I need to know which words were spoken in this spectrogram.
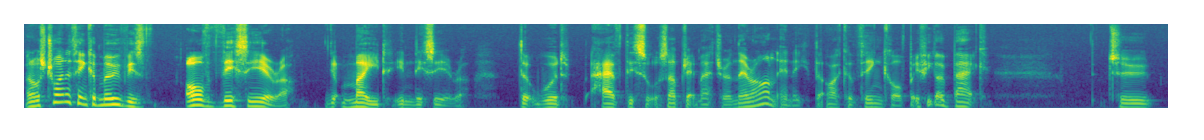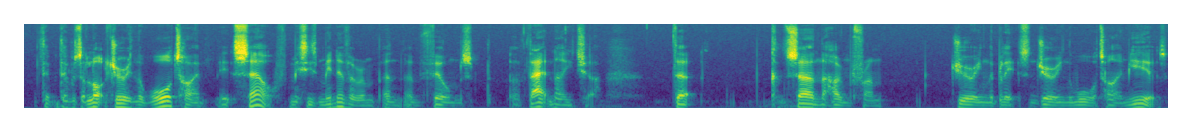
And I was trying to think of movies of this era, made in this era, that would have this sort of subject matter, and there aren't any that I can think of. But if you go back to th- there was a lot during the wartime itself, Mrs. Miniver and, and, and films of that nature that concern the home front during the Blitz and during the wartime years.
